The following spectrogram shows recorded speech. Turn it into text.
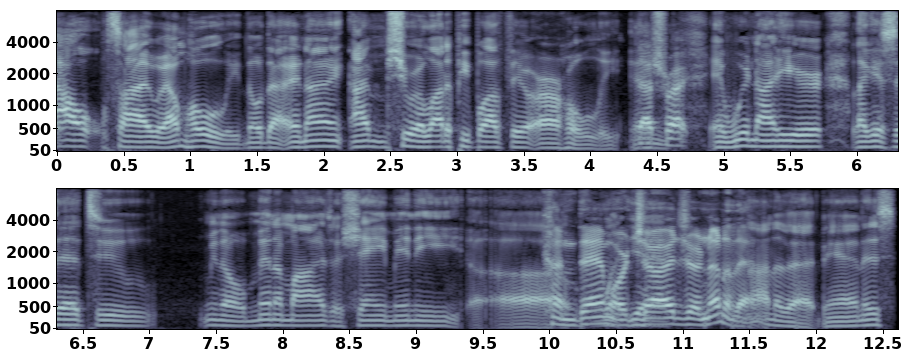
the outside way. I'm holy, no doubt. And I I'm sure a lot of people out there are holy. And, That's right. And we're not here, like I said, to you know, minimize or shame any uh Condemn what- or judge or none of that. None of that, man. It's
